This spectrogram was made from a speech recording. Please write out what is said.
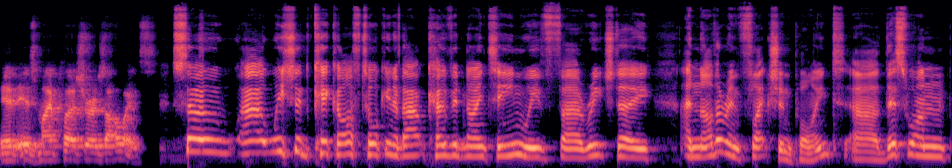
It is my pleasure as always. So uh, we should kick off talking about COVID nineteen. We've uh, reached a another inflection point. Uh, this one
